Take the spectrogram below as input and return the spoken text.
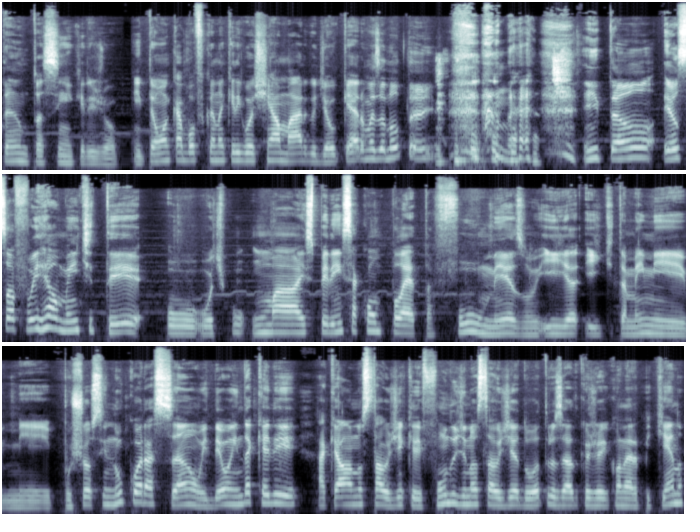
tanto assim aquele jogo. Então acabou ficando aquele gostinho amargo de eu quero, mas eu não tenho, né? Então eu só fui realmente ter o, o, tipo, uma experiência completa, full mesmo, e, e que também me, me puxou assim no coração e deu ainda aquele, aquela nostalgia, aquele fundo de nostalgia do outro Zelda que eu joguei quando era pequeno,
